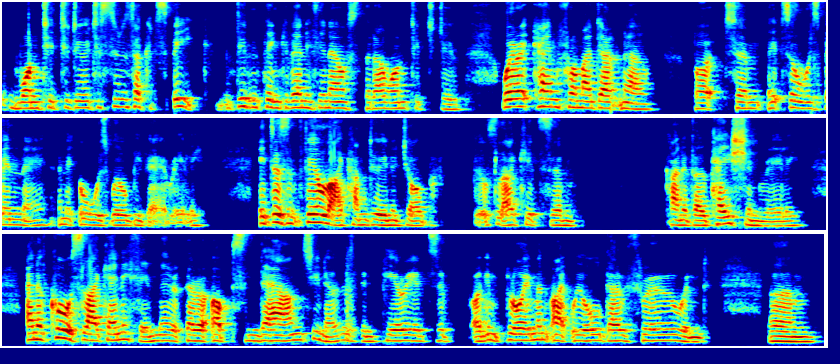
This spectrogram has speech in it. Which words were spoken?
wanted to do it as soon as I could speak. Didn't think of anything else that I wanted to do. Where it came from, I don't know, but um, it's always been there and it always will be there, really. It doesn't feel like I'm doing a job, it feels like it's um, kind of vocation, really. And of course, like anything, there, there are ups and downs. You know, there's been periods of unemployment like we all go through. And, um,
